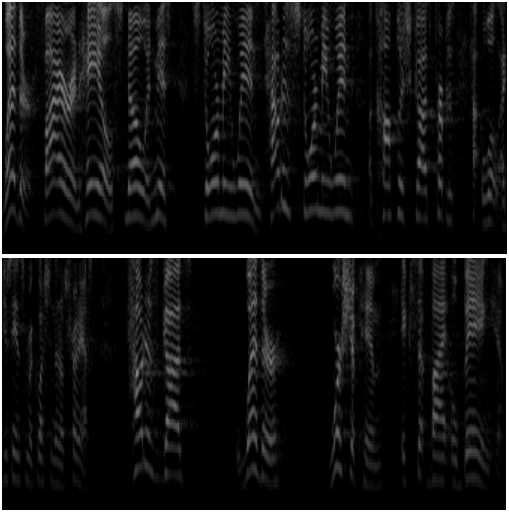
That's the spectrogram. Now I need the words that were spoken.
weather, fire and hail, snow and mist, stormy wind. How does stormy wind accomplish God's purposes? How, well, I just answered my question that I was trying to ask. How does God's weather worship Him except by obeying Him?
